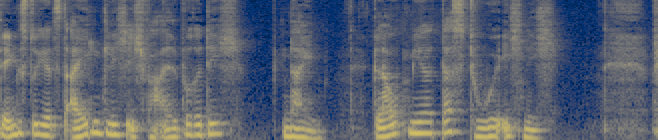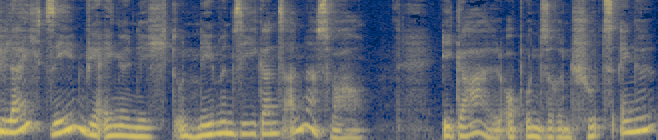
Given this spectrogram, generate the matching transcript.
Denkst du jetzt eigentlich, ich veralbere dich? Nein, glaub mir, das tue ich nicht. Vielleicht sehen wir Engel nicht und nehmen sie ganz anders wahr. Egal ob unseren Schutzengel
